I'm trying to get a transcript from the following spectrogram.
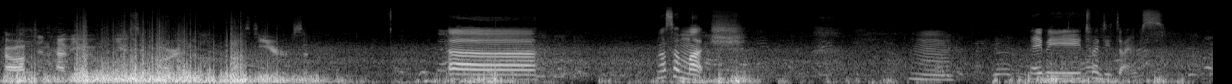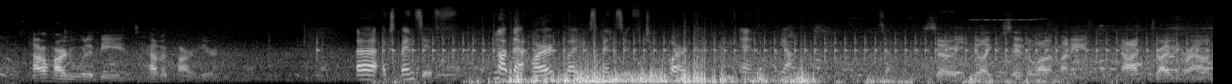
How often have you used a car in the last year or so? Uh, not so much. Hmm, maybe 20 times. How hard would it be to have a car here? Uh, expensive. Not that hard, but expensive to park. And yeah. So. So you feel like you saved a lot of money not driving around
